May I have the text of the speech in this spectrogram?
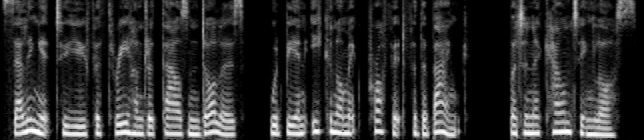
Selling it to you for $300,000 would be an economic profit for the bank, but an accounting loss.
